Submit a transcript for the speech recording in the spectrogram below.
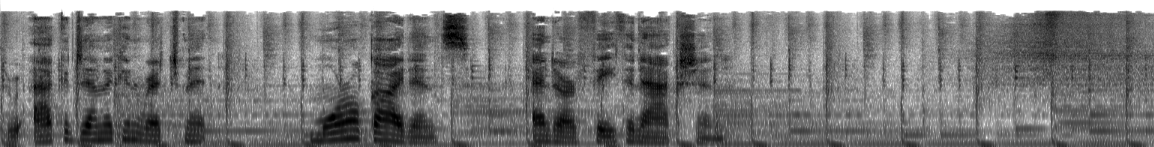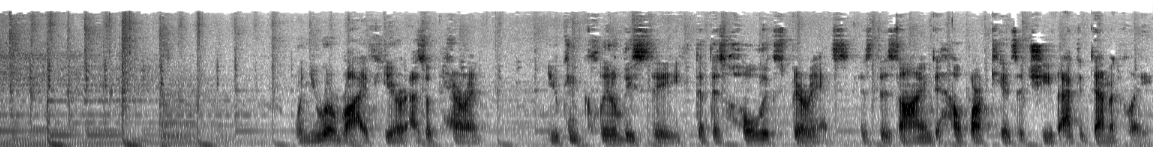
through academic enrichment, moral guidance, and our faith in action. When you arrive here as a parent, you can clearly see that this whole experience is designed to help our kids achieve academically,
